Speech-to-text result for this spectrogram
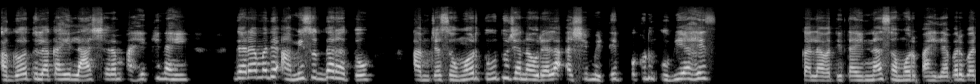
अगं तुला काही लाज शरम आहे की नाही? घरामध्ये आम्ही सुद्धा राहतो. आमच्यासमोर तू तुझ्या नवऱ्याला अशी मिठीत पकडून उभी आहेस. कलावतीताईंना समोर पाहिल्याबरोबर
